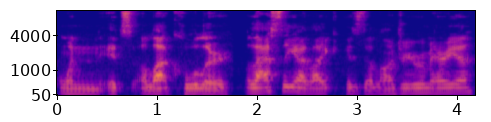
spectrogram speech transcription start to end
when it's a lot cooler. Lastly, I like is the laundry room area.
